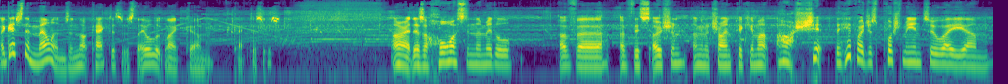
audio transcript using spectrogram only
I guess they're melons and not cactuses. They all look like um, cactuses. Alright, there's a horse in the middle of uh, of this ocean. I'm going to try and pick him up. Oh shit! The hippo just pushed me into a um,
